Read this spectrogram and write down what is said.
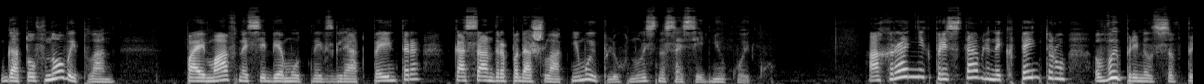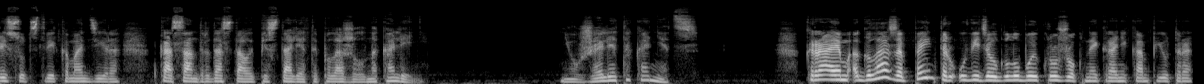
готов новый план. Поймав на себе мутный взгляд Пейнтера, Кассандра подошла к нему и плюхнулась на соседнюю койку. Охранник, приставленный к Пейнтеру, выпрямился в присутствии командира. Кассандра достала пистолет и положила на колени. Неужели это конец? Краем глаза Пейнтер увидел голубой кружок на экране компьютера.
